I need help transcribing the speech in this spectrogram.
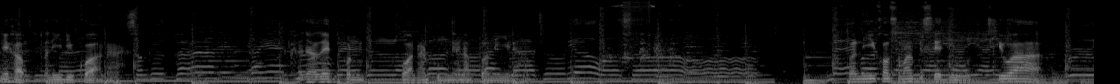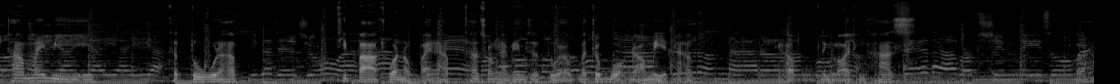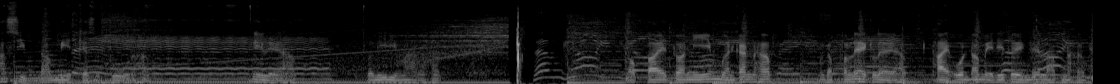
นี่ครับตัวนี้ดีกว่านะถ้าจะเล่นคนกว่านั้นผมแนะนำตัวนี้นะครับตัวนี้ความสามารถพิเศษอยู่ที่ว่าถ้าไม่มีศัตรูนะครับ ที่ปลาทวนออกไปนะครับ ถ้าช่องไหนไม่มีศัตรูแล้วมันจะบวกดาเมจนะครับ นี่ครับ100ถึง50 150 ดาเมจแก่ศัตรูนะครับ นี่เลยนะครับ ตัวนี้ดีมากนะครับ ต่อไปตัวนี้เหมือนกันนะครับเหมือนกับตัวแรกเลยครับถ่ายโอนดาเมจที่ตัวเองได้รับนะครับ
